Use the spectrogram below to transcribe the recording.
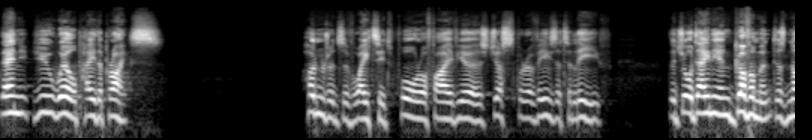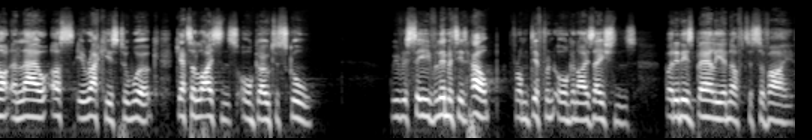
then you will pay the price. Hundreds have waited four or five years just for a visa to leave. The Jordanian government does not allow us Iraqis to work, get a license, or go to school. We receive limited help from different organizations, but it is barely enough to survive.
